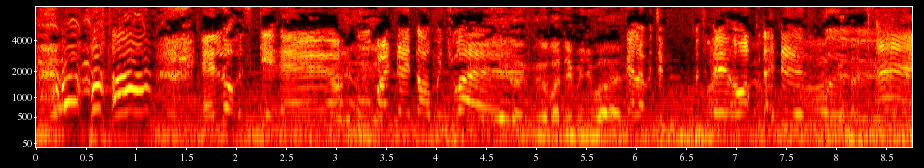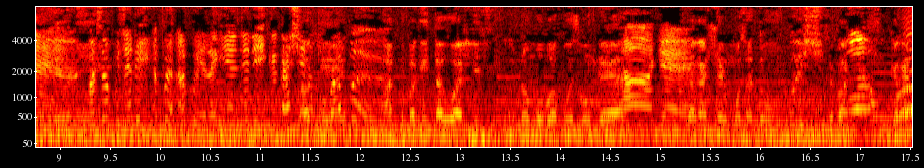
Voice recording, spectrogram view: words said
Elok sikit eh Aku pandai tau menjual Dia ke pada penjual Bukanlah macam, macam eh, oh, aku tak ada lupa. ada. Eh. Masa apa jadi? Apa apa lagi yang jadi? Kekasih okay. Nombor berapa? Aku bagi tahu list Nombor berapa semua benda eh. Ah, okay. Kakak nombor satu Uish. Sebab Wow. Kakak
